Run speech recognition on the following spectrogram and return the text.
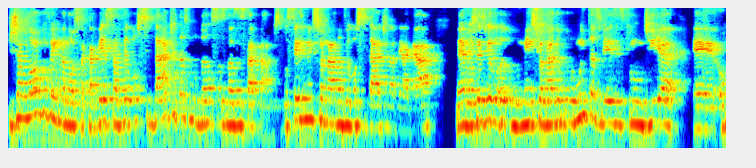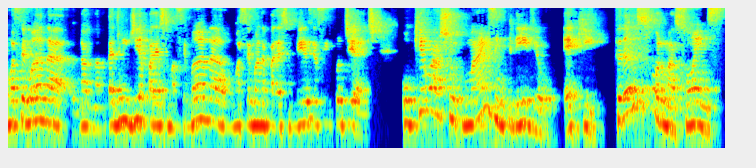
Já logo vem na nossa cabeça a velocidade das mudanças nas startups. Vocês mencionaram velocidade na DH, né? vocês mencionaram por muitas vezes que um dia, é, uma semana, na, verdade, um dia parece uma semana, uma semana parece um mês e assim por diante. O que eu acho mais incrível é que transformações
